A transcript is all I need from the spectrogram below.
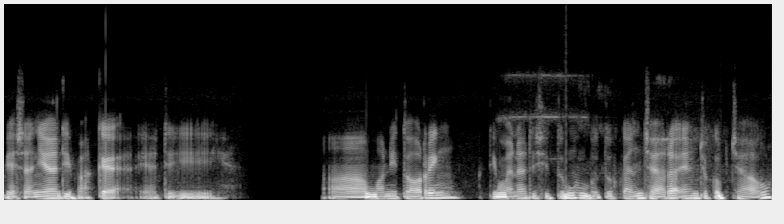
Biasanya dipakai ya di uh, monitoring di mana di situ membutuhkan jarak yang cukup jauh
